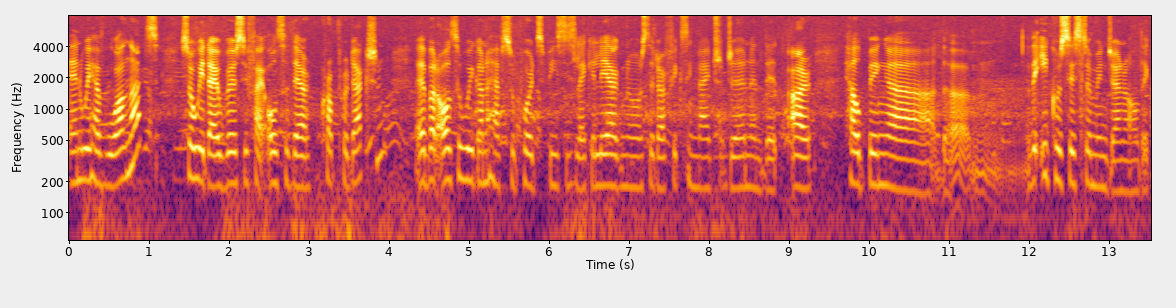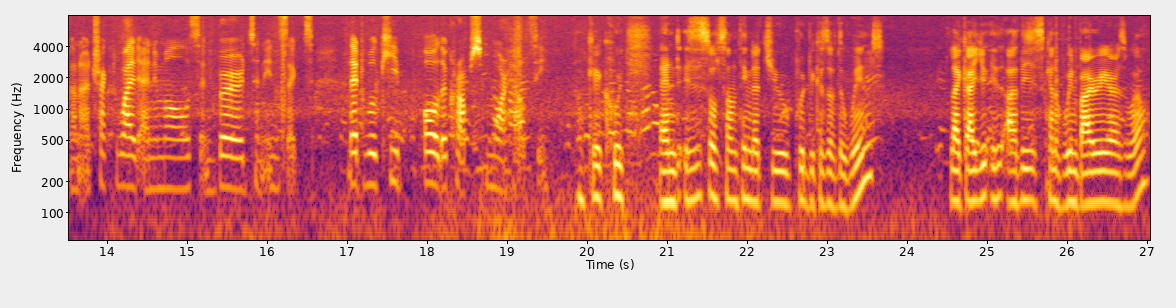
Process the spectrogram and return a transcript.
and we have walnuts. So we diversify also their crop production. Uh, but also we're going to have support species like eleagnos that are fixing nitrogen and that are helping uh, the, um, the ecosystem in general. They're going to attract wild animals and birds and insects that will keep all the crops more healthy. Okay, cool. And is this all something that you put because of the wind? Like, are you are these kind of wind barrier as well?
